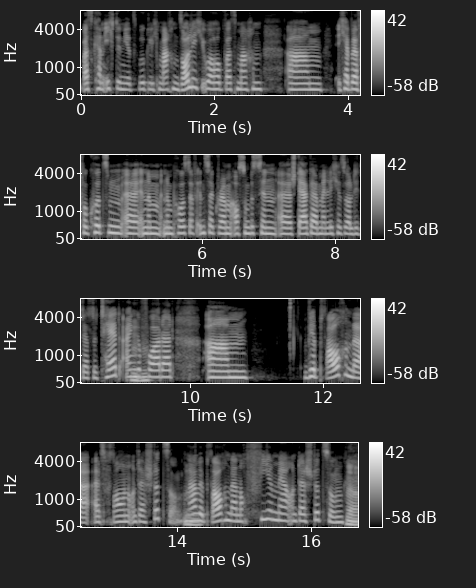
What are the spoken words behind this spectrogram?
was kann ich denn jetzt wirklich machen, soll ich überhaupt was machen? Ähm, ich habe ja vor kurzem äh, in, einem, in einem Post auf Instagram auch so ein bisschen äh, stärker männliche Solidarität eingefordert. Ähm, wir brauchen da als Frauen Unterstützung. Ne? Mhm. Wir brauchen da noch viel mehr Unterstützung. Ja.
